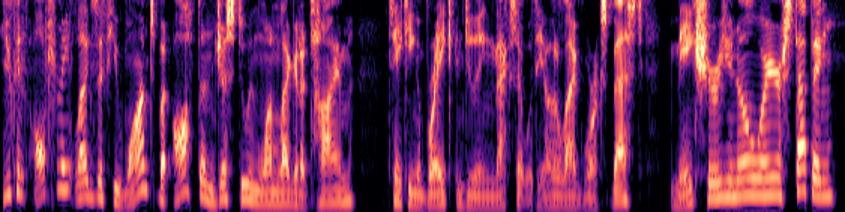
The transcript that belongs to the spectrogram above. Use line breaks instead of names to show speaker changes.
You can alternate legs if you want, but often just doing one leg at a time, taking a break and doing next set with the other leg works best. Make sure you know where you're stepping.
